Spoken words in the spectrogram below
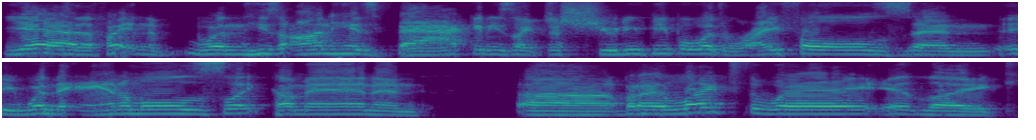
yeah, the fight in the when he's on his back and he's like just shooting people with rifles, and when the animals like come in, and uh, but I liked the way it like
